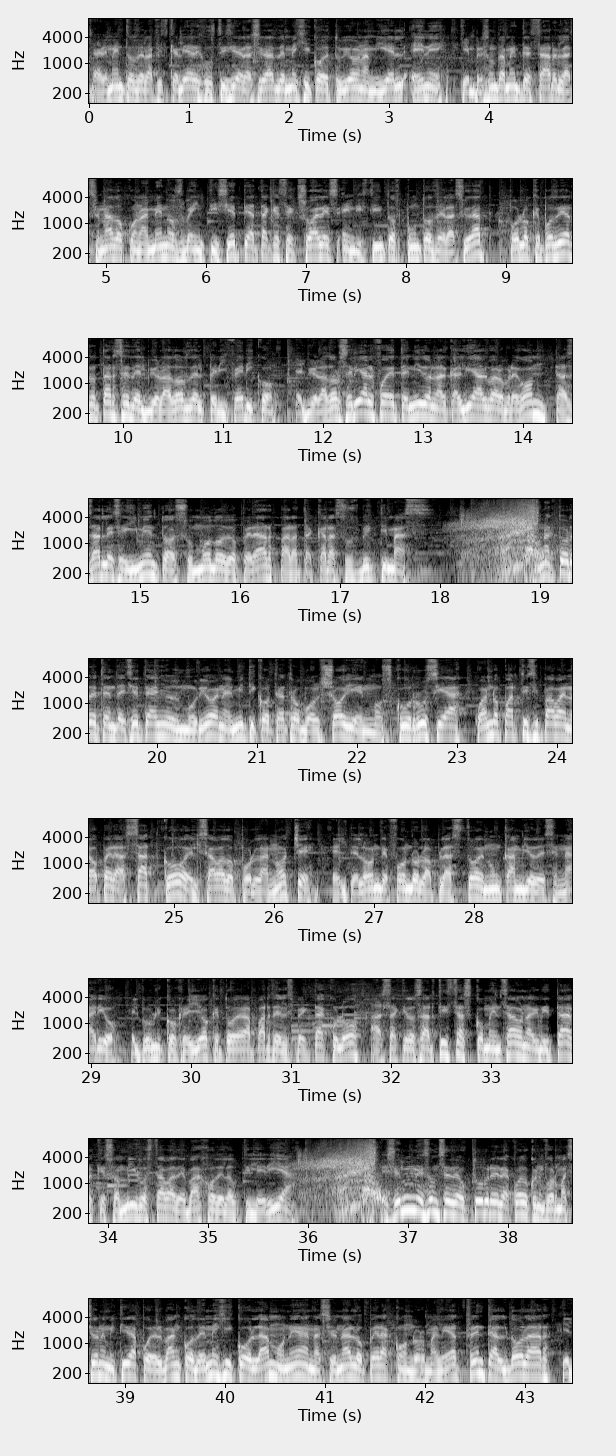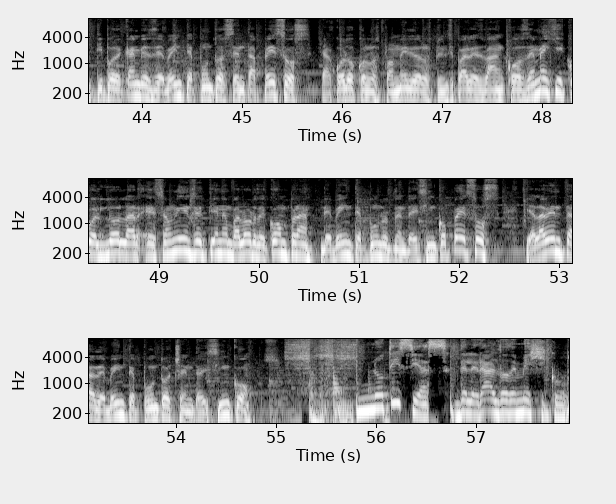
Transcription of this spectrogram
Elementos de la Fiscalía de Justicia de la Ciudad de México detuvieron a Miguel N., quien presuntamente está relacionado con al menos 27 ataques sexuales en distintos puntos de la ciudad, por lo que podría tratarse del violador del periférico. El violador serial fue detenido en la alcaldía Álvaro Obregón tras darle seguimiento a su modo de operar para atacar a sus víctimas. Un actor de 37 años murió en el mítico Teatro Bolshoi en Moscú, Rusia, cuando participaba en la ópera Satko el sábado por la noche. El telón de fondo lo aplastó en un cambio de escenario. El público creyó que todo era parte del espectáculo hasta que los artistas comenzaron a gritar que su amigo estaba debajo de la utilería. El lunes 11 de octubre, de acuerdo con información emitida por el Banco de México, la moneda nacional opera con normalidad frente al dólar y el tipo de cambio es de 20.60 pesos. De acuerdo con los promedios de los principales bancos de México, el dólar estadounidense tiene un valor de compra de 20.35 pesos y a la venta de 20.85. Noticias del Heraldo de México.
